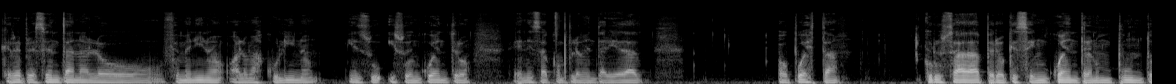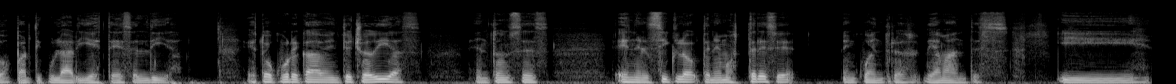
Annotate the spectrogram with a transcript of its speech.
que representan a lo femenino a lo masculino y, en su, y su encuentro en esa complementariedad opuesta, cruzada, pero que se encuentra en un punto particular y este es el día. Esto ocurre cada 28 días, entonces en el ciclo tenemos 13 encuentros de amantes y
